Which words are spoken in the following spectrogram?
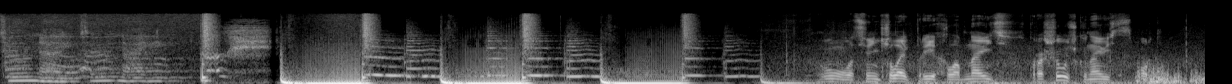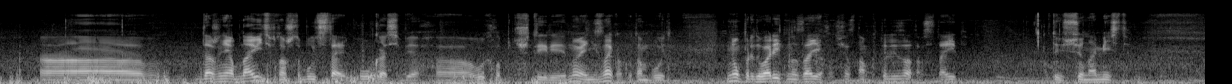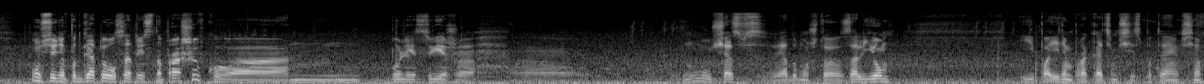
tonight. Вот, сегодня человек приехал обновить прошивочку на Вести Спорт. А, даже не обновить, потому что будет ставить паука себе а, выхлоп 4. Ну, я не знаю, какой там будет. Ну, предварительно заехал. Сейчас там катализатор стоит. То есть все на месте. Ну, сегодня подготовил, соответственно, прошивку а, более свежую. А, Ну, сейчас, я думаю, что зальем и поедем прокатимся, испытаемся.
